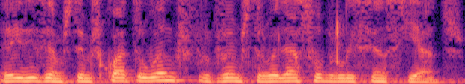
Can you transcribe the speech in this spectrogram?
eh, e dizemos temos quatro anos porque vamos trabalhar sobre licenciados.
